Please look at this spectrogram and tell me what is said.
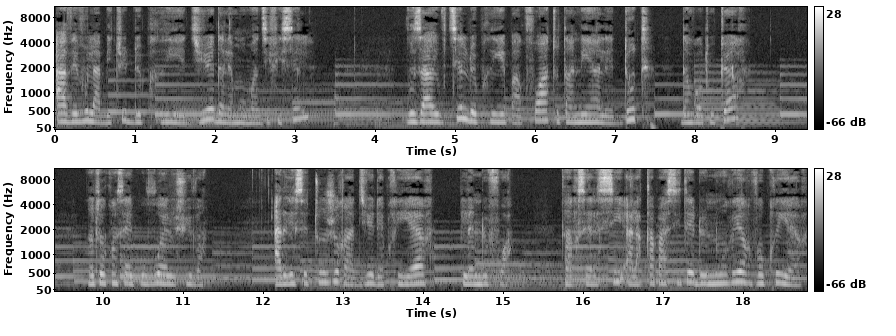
Avez-vous l'habitude de prier Dieu dans les moments difficiles? Vous arrive-t-il de prier parfois tout en ayant les doutes dans votre cœur? Notre conseil pour vous est le suivant. Adressez toujours à Dieu des prières pleines de foi, car celle-ci a la capacité de nourrir vos prières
